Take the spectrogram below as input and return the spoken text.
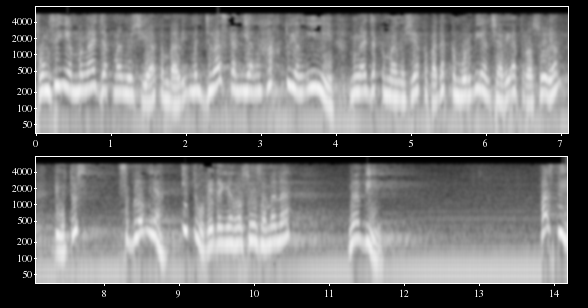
Fungsinya mengajak manusia kembali menjelaskan yang hak tu yang ini. Mengajak ke manusia kepada kemurnian syariat Rasul yang diutus sebelumnya. Itu bedanya Rasul sama na, Nabi. Pasti,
